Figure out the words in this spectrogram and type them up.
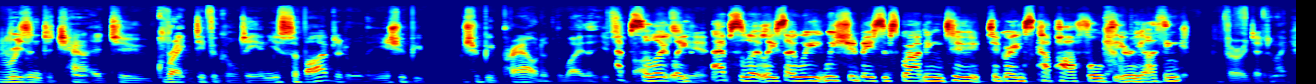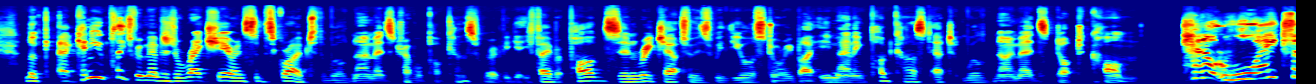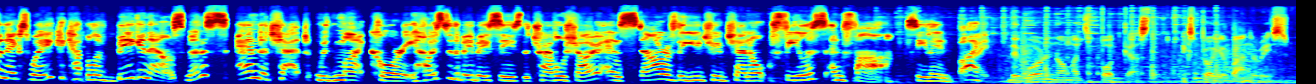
risen to cha- to great difficulty, and you survived it all. And you should be should be proud of the way that you've absolutely, absolutely. So we we should be subscribing to to Greg's cup half full theory. I think very definitely. Look, uh, can you please remember to rate, share, and subscribe to the World Nomads Travel Podcast wherever you get your favourite pods and reach out to us with your story by emailing podcast at worldnomads.com. Cannot wait for next week. A couple of big announcements and a chat with Mike Corey, host of the BBC's The Travel Show and star of the YouTube channel Fearless and Far. See you then. Bye. The World Nomads Podcast. Explore your boundaries.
